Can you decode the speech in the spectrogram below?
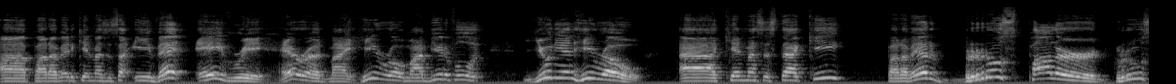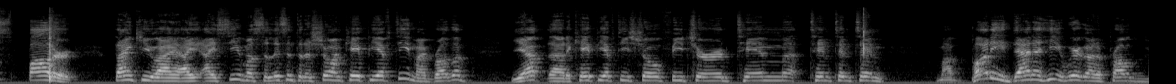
uh, para ver quién más está. Yvette Avery Herod, my hero, my beautiful Union hero. Uh, ¿Quién más está aquí? Para ver, Bruce Pollard. Bruce Pollard. Thank you. I, I, I see you must have listened to the show on KPFT, my brother. Yep, uh, the KPFT show featured Tim, Tim, Tim, Tim, my buddy Danahy. We're gonna probably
